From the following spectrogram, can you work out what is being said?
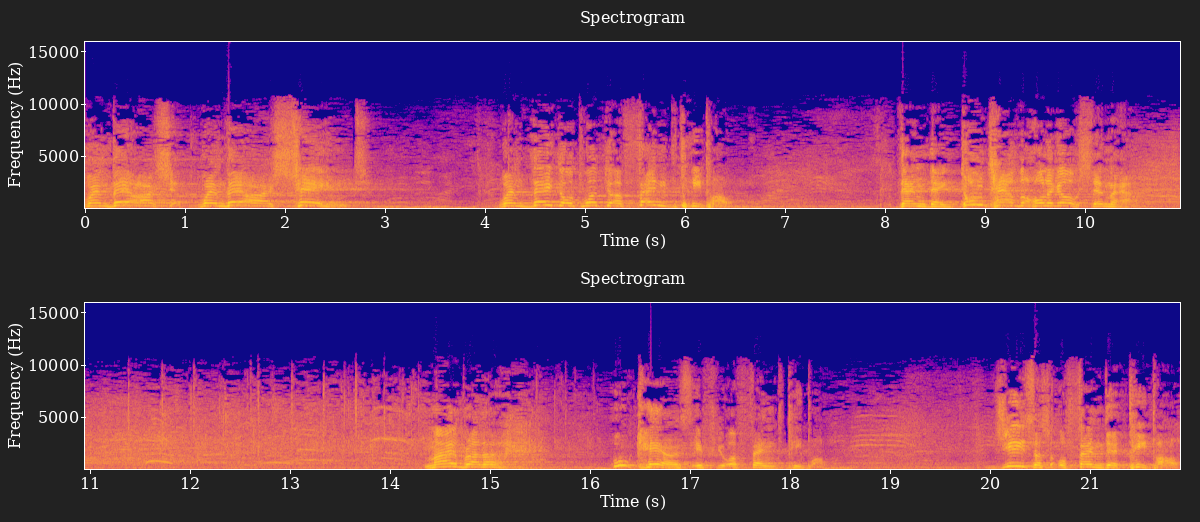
when they are when they are ashamed, when they don't want to offend people, then they don't have the Holy Ghost in there. My brother, who cares if you offend people? Jesus offended people.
